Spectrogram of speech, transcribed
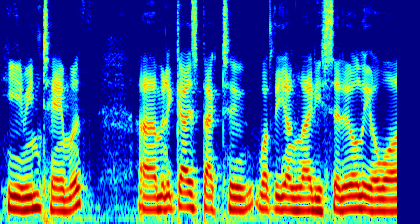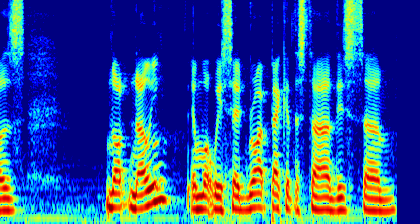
here in Tamworth. Um, and it goes back to what the young lady said earlier was not knowing, and what we said right back at the start of this um,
